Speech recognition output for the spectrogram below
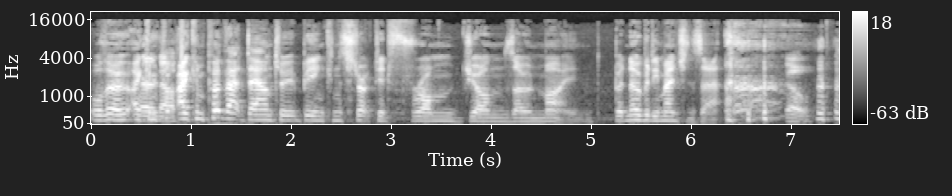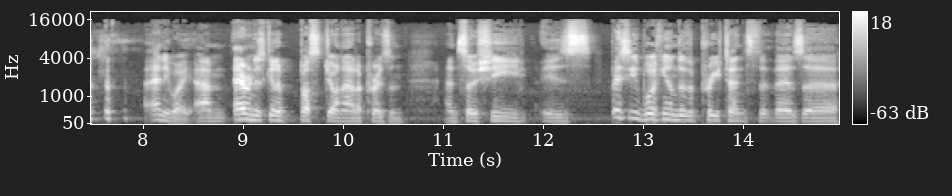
Although I Fair can enough. I can put that down to it being constructed from John's own mind, but nobody mentions that. No. Anyway, um, Aeryn is going to bust John out of prison, and so she is basically working under the pretense that there's uh,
